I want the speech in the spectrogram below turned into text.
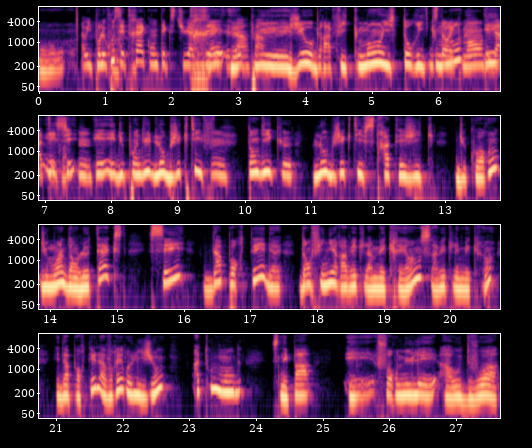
ah oui, pour le coup, c'est très contextualisé. Très, ça plus géographiquement, historiquement, historiquement et, daté, mm. et, et, du point de vue de l'objectif. Mm. Tandis que l'objectif stratégique du Coran, du moins dans le texte, c'est d'apporter, d'en finir avec la mécréance, avec les mécréants, et d'apporter la vraie religion à tout le monde. Ce n'est pas formulé à haute voix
